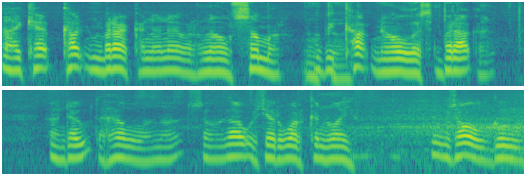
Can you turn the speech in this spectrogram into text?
I kept cutting bracken and everything all summer. Oh, We'd be God. cutting all this bracken and out the hill and that. So that was your working life. It was all gold.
